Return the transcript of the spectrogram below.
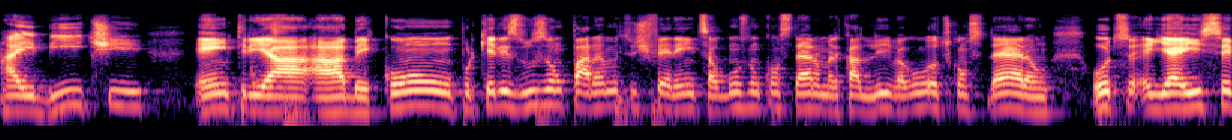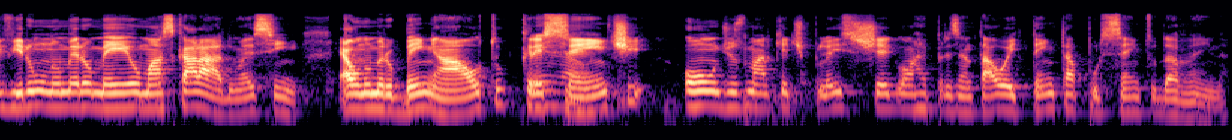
a EBIT, entre a, a ABCOM, porque eles usam parâmetros diferentes. Alguns não consideram o Mercado Livre, alguns outros consideram. Outros, e aí você vira um número meio mascarado. Mas sim, é um número bem alto, crescente, onde os marketplaces chegam a representar 80% da venda.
